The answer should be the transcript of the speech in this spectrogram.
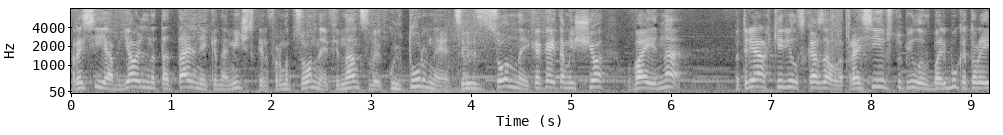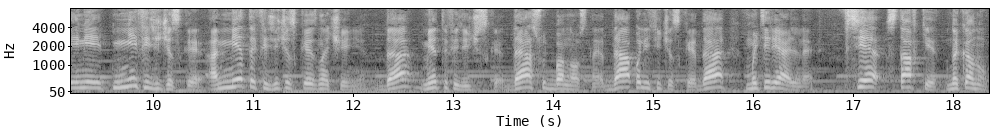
Россия объявлена тотальная экономическая, информационная, финансовая, культурная, цивилизационная и какая там еще война. Патриарх Кирилл сказал, Россия вступила в борьбу, которая имеет не физическое, а метафизическое значение. Да, метафизическое, да, судьбоносное, да, политическое, да, материальное. Все ставки на кону.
